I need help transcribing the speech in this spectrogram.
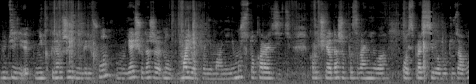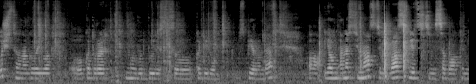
Люди никогда в жизни грифон, я еще даже, ну, в моем понимании, не может столько родить. Короче, я даже позвонила, ой, спросила вот у заводчицы, она говорила, э, которая, мы вот были с э, кобелем, с первым, да, я, она с 17 или 20 лет с этими собаками.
